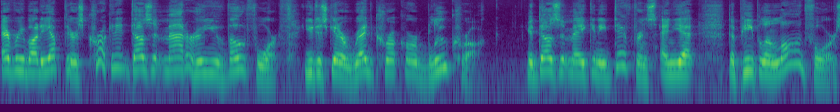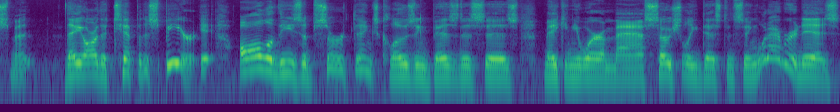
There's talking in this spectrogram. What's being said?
everybody up there is crooked, it doesn't matter who you vote for. You just get a red crook or a blue crook. It doesn't make any difference. And yet, the people in law enforcement they are the tip of the spear. It, all of these absurd things, closing businesses, making you wear a mask, socially distancing, whatever it is,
